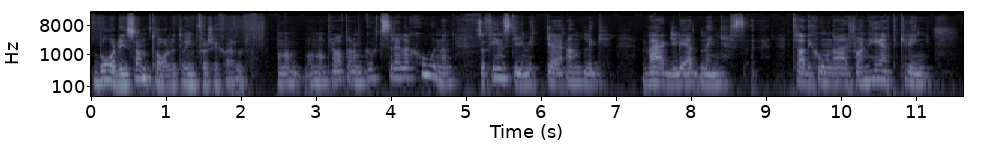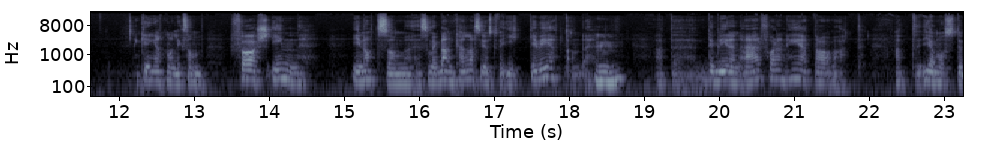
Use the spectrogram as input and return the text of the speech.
Både i samtalet och inför sig själv. Om man, om man pratar om gudsrelationen så finns det ju mycket andlig vägledning, tradition och erfarenhet kring kring att man liksom förs in i något som, som ibland kallas just för icke-vetande. Mm. Att eh, det blir en erfarenhet av att, att jag måste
